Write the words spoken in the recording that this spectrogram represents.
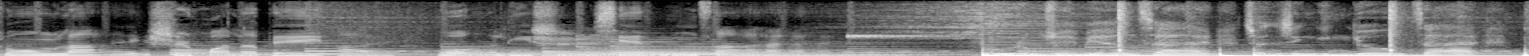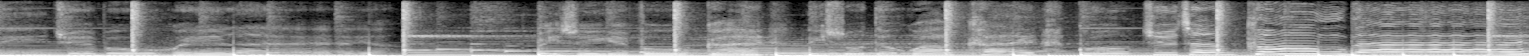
中来，释怀了悲哀。我淋湿现在。芙蓉水面采，晨星影犹在，你却不回来。被岁月覆盖，你说的花开，过去成空白。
